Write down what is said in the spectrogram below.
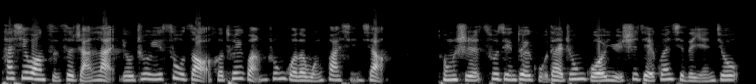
他希望此次展览有助于塑造和推广中国的文化形象，同时促进对古代中国与世界关系的研究。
